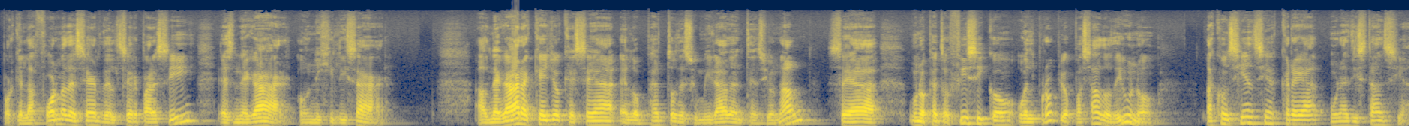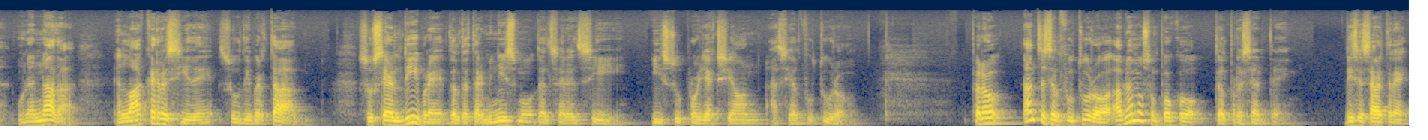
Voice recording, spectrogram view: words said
porque la forma de ser del ser para sí es negar o nihilizar. Al negar aquello que sea el objeto de su mirada intencional, sea un objeto físico o el propio pasado de uno, la conciencia crea una distancia, una nada, en la que reside su libertad, su ser libre del determinismo del ser en sí y su proyección hacia el futuro. Pero antes del futuro, hablemos un poco del presente. Dice Sartre,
